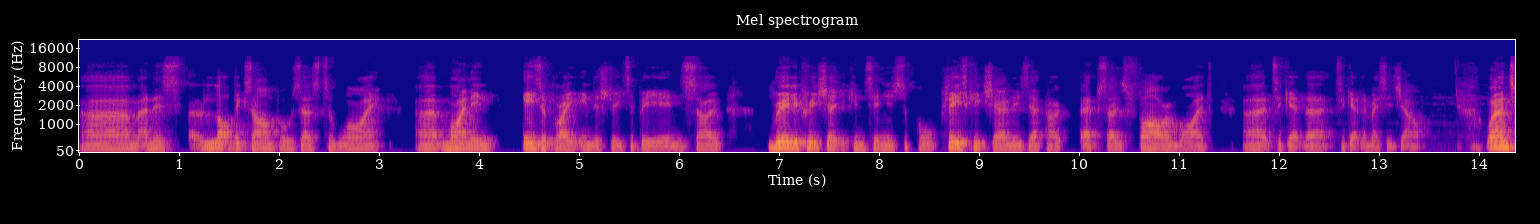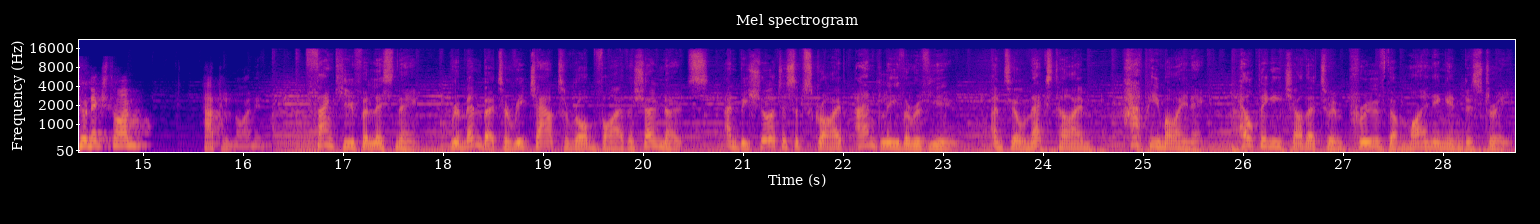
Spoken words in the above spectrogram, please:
Um, and there's a lot of examples as to why uh, mining is a great industry to be in. So Really appreciate your continued support. Please keep sharing these episodes far and wide uh, to get the to get the message out. Well, until next time, happy mining. Thank you for listening. Remember to reach out to Rob via the show notes and be sure to subscribe and leave a review. Until next time, happy mining, helping each other to improve the mining industry.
